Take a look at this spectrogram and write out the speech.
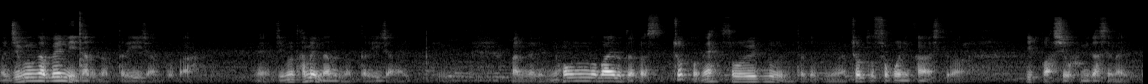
まあ、自分が便利になるんだったらいいじゃんとか、ね、自分のためになるんだったらいいじゃないっていう。感じだけど日本の場合だとやっぱりちょっとねそういう部分に行った時にはちょっとそこに関しては一歩足を踏み出せない部分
